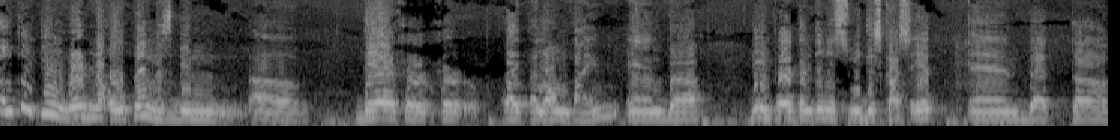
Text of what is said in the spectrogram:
I think yung word na open has been uh, there for for quite a long time and uh, the important thing is we discuss it and that uh,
